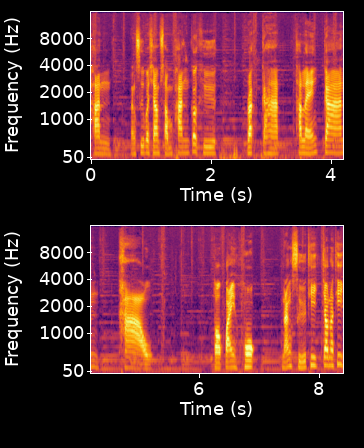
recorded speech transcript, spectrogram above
พันธ์ หนังสือประชาสัมพันธ์ก็คือ ประกาศแถลงการข่าว ต่อไป 6. หนังสือที่เจ้าหน้าที่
